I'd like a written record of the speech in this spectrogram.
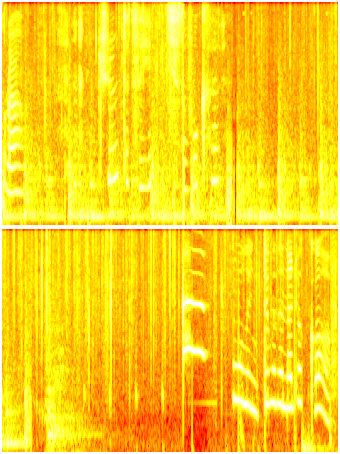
Ура! Чуєте цей звук? Олень, ти мене налякав.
